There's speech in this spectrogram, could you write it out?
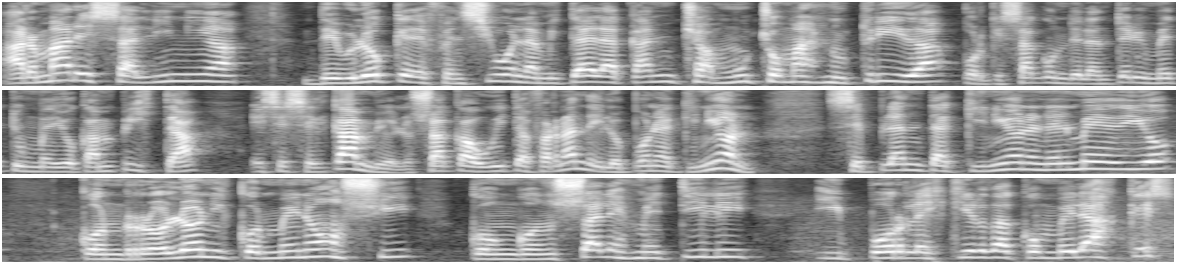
armar esa línea de bloque defensivo en la mitad de la cancha mucho más nutrida, porque saca un delantero y mete un mediocampista, ese es el cambio, lo saca a Ubita Fernández y lo pone a Quiñón. Se planta Quiñón en el medio, con Rolón y con Menossi, con González Metili y por la izquierda con Velázquez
